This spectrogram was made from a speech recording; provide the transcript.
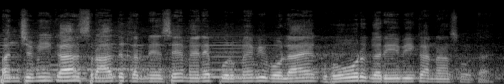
पंचमी का श्राद्ध करने से मैंने पूर्व में भी बोला है, घोर गरीबी का नाश होता है।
